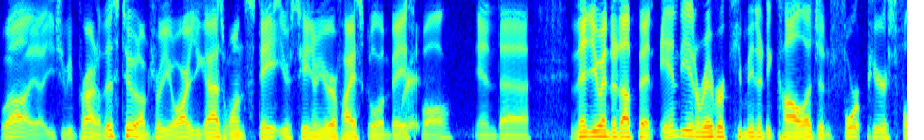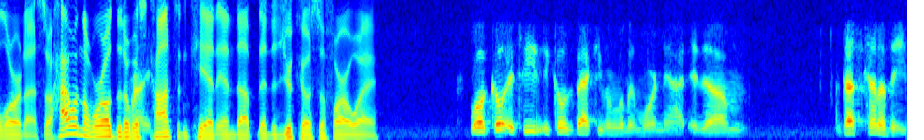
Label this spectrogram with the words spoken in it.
Well, yeah, you should be proud of this too. I'm sure you are. You guys won state your senior year of high school in baseball, right. and uh, then you ended up at Indian River Community College in Fort Pierce, Florida. So, how in the world did a right. Wisconsin kid end up at the JUCO so far away? Well, it, go, it goes back even a little bit more than that. It, um, that's kind of the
